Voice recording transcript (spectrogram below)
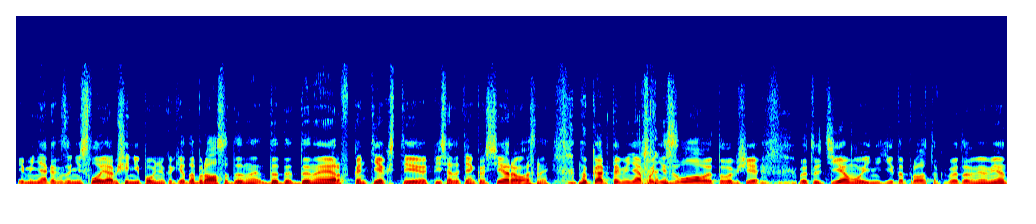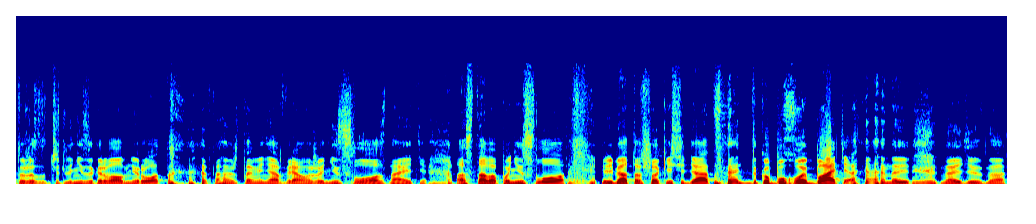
И меня как занесло, я вообще не помню, как я добрался до ДНР в контексте 50 оттенков серого, ну как-то меня понесло в эту вообще, в эту тему, и Никита просто в какой-то момент уже чуть ли не закрывал мне рот, потому что меня прям уже несло, знаете. Остапа понесло, ребята в шоке сидят, знаете, такой бухой батя, на, знаете, на,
